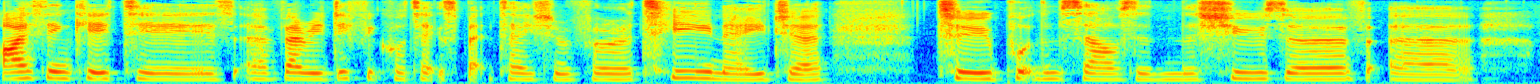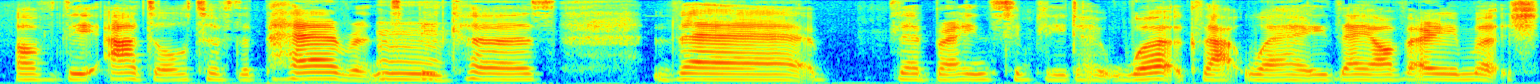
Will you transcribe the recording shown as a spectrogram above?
I think it is a very difficult expectation for a teenager to put themselves in the shoes of uh, of the adult, of the parent, mm. because their their brains simply don't work that way. They are very much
